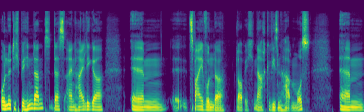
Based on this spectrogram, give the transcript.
unnötig behindernd, dass ein Heiliger ähm, äh, zwei Wunder, glaube ich, nachgewiesen haben muss. Ähm,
